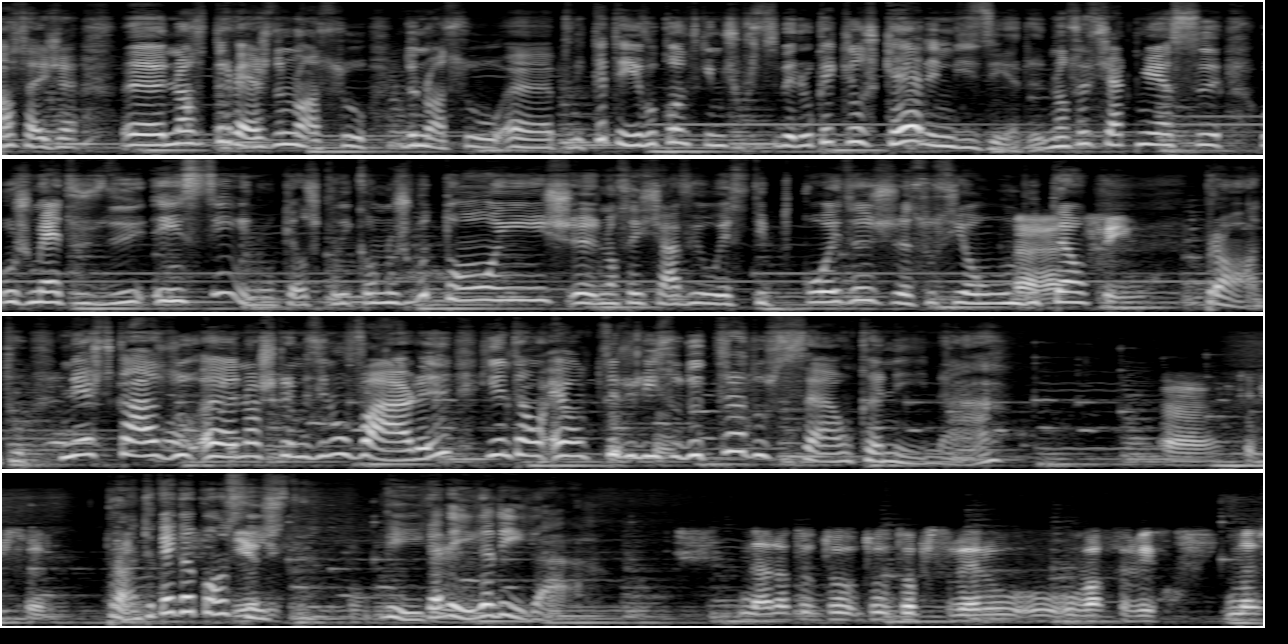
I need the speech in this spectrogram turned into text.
ou seja, eh, nós através do nosso, do nosso eh, aplicativo conseguimos perceber o que é que eles querem dizer. Não sei se já conhece os métodos de ensino, que eles clicam nos botões, não sei se já viu esse tipo de coisas, associam um Ah, botão. sim. Pronto, neste caso ah, nós queremos inovar e então é um serviço de tradução canina. Ah, estou a perceber. Pronto, o que é que consiste? Diga, diga, diga. Não, não, estou- a perceber o, o- o vosso serviço, mas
